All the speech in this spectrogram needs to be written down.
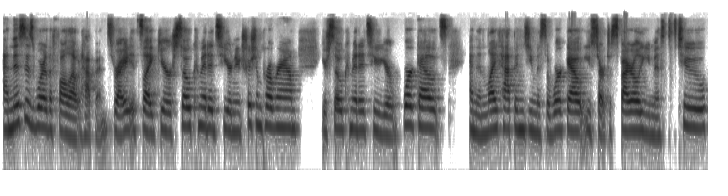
And this is where the fallout happens, right? It's like you're so committed to your nutrition program, you're so committed to your workouts, and then life happens, you miss a workout, you start to spiral, you miss two,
